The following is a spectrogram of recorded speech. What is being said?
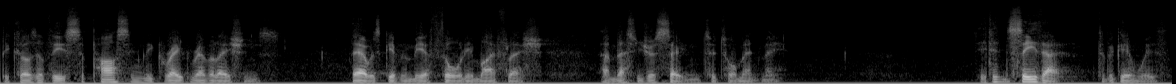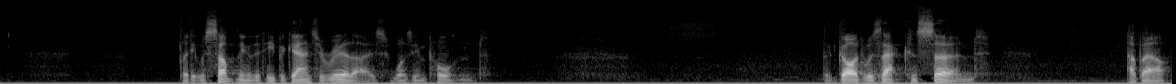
because of these surpassingly great revelations, there was given me a thorn in my flesh a messenger of Satan to torment me. He didn't see that to begin with. But it was something that he began to realize was important. That God was that concerned about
